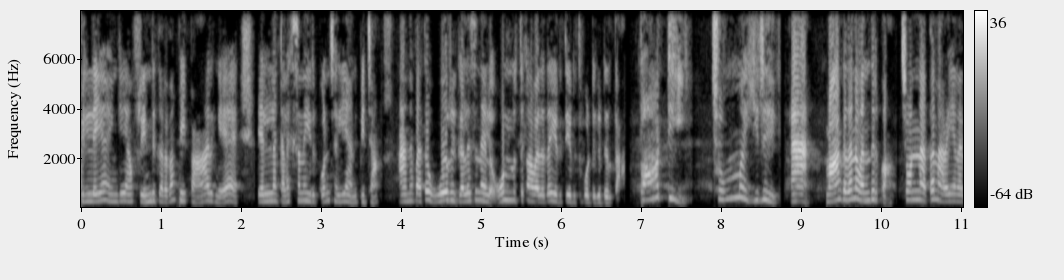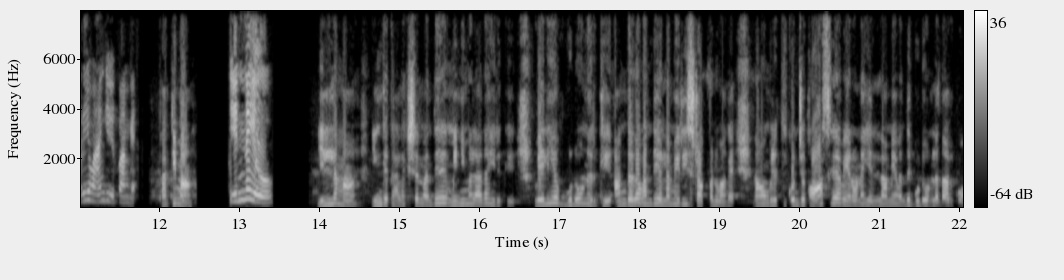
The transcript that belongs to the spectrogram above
பிள்ளையா இங்க என் ஃப்ரெண்டு கடை தான் போய் பாருங்க. எல்லா கலெக்ஷனும் இருக்கும்னு சொல்லி அனுப்பிச்சான். ஆனா பார்த்தா ஒரு கலெக்ஷன் இல்ல ஒன்னுத்துக்காவது தான் எடுத்து எடுத்து போட்டுக்கிட்டு இருக்கா பாட்டி சும்மா இரு. ஆ வாங்க தானே வந்திருக்கோம். சொன்னா தான் நிறைய நிறைய வாங்கி வைப்பாங்க. பாத்திமா. என்னையோ? இல்லம்மா இங்க கலெக்ஷன் வந்து மினிமலா தான் இருக்கு. வெளியே குடோன் இருக்கு. அங்கதான் வந்து எல்லாமே ரீஸ்டாக் பண்ணுவாங்க. நான் உங்களுக்கு கொஞ்சம் காஸ்ட்லியா வேணும்னா எல்லாமே வந்து குடோன்ல தான் இருக்கும்.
